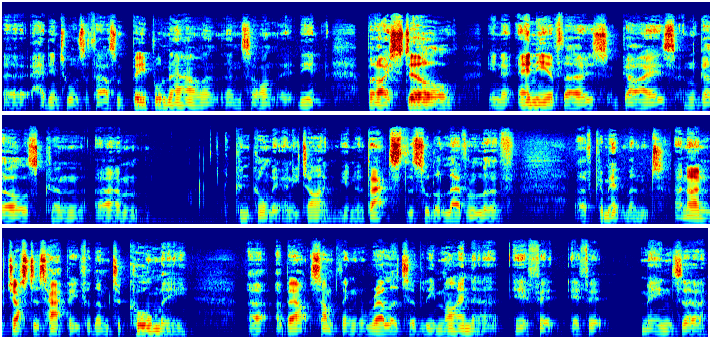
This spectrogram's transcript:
uh, heading towards a thousand people now and, and so on. But I still, you know, any of those guys and girls can um, can call me at any time. You know, that's the sort of level of of commitment, and I'm just as happy for them to call me uh, about something relatively minor if it if it means a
